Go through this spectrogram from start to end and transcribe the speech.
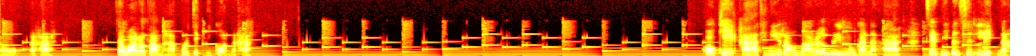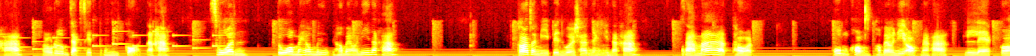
ทองนะคะ แต่ว่าเราตามหาโปรเจกต์นี้ก่อนนะคะ โอเคค่ะ ทีนี้เรามาเริ่มรีวิวกันนะคะ เซตนี้เป็นเซตเล็กนะคะ เราเริ่มจากเซตตรงนี้ก่อนนะคะ ส่วนตัวเฮอร์เมลนี่นะคะ ก็จะมีเป็นเวอร์ชันอย่างนี้นะคะ สามารถถอดผมของเฮอร์เมลนี่ออกนะคะ และก็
